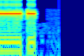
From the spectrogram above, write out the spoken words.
Beep.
